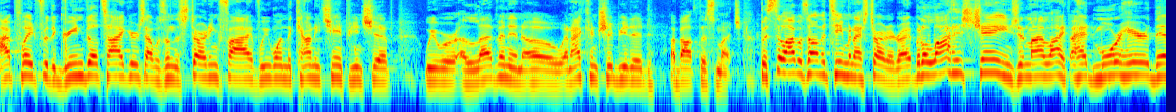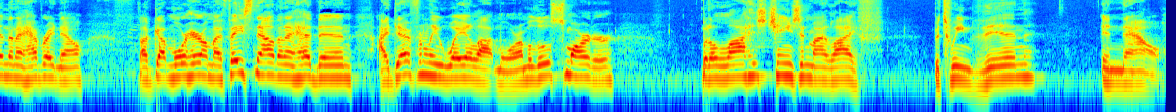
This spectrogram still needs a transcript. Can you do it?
I played for the Greenville Tigers. I was in the starting five. We won the county championship. We were 11 and 0, and I contributed about this much. But still, I was on the team and I started, right? But a lot has changed in my life. I had more hair then than I have right now. I've got more hair on my face now than I had then. I definitely weigh a lot more. I'm a little smarter, but a lot has changed in my life between then and now.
